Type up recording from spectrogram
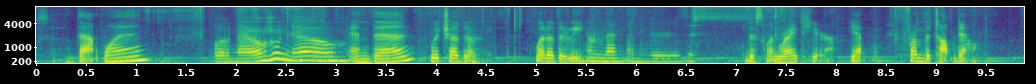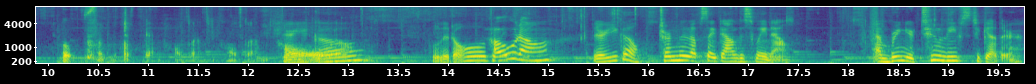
So that one. Oh no, oh, no. And then which other? What other leaf? And then under this. This one right here. Yep. From the top down. Oh, from the top down. Hold on, hold on. There you go. Pull it all the way. Hold on. There you go. Turn it upside down this way now. And bring your two leaves together.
